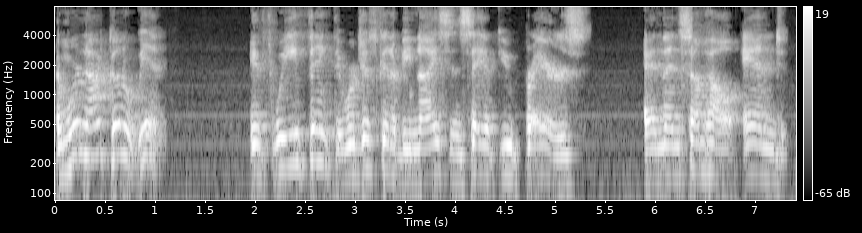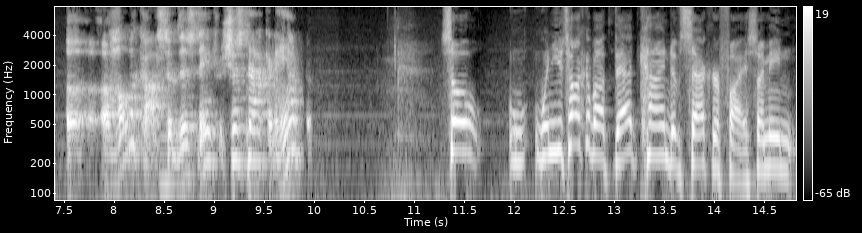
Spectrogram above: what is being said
And we're not going to win if we think that we're just going to be nice and say a few prayers and then somehow end a, a holocaust of this nature. It's just not going to happen. So, when you talk about that kind of sacrifice, I mean,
